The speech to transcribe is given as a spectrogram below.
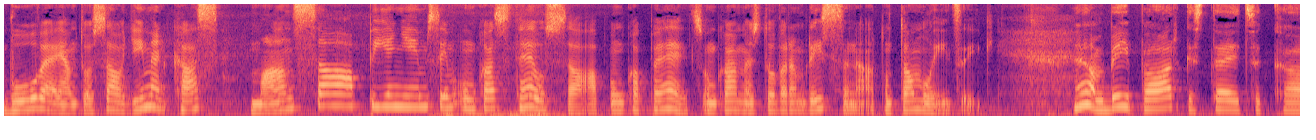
būvējam to savu ģimeni, kas man sāp, pieņemsim, un kas tev sāp, un kāpēc, un kā mēs to varam risināt, un tam līdzīgi. Jā, bija pāri, kas teica, ka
